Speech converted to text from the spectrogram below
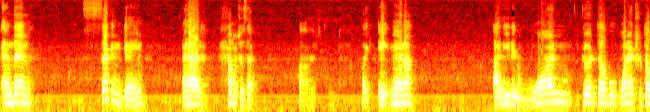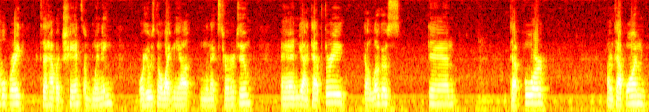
And then, second game, I had, how much is that? Five, like eight mana. I needed one good double, one extra double break to have a chance of winning, or he was going to wipe me out in the next turn or two. And yeah, I tapped three, got logos scan, tap four, untap one,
